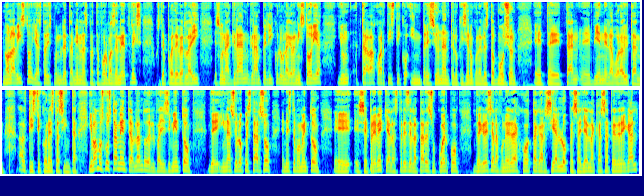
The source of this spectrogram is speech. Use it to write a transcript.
no la ha visto, ya está disponible también en las plataformas de Netflix. Usted puede verla ahí. Es una gran, gran película, una gran historia y un trabajo artístico impresionante lo que hicieron con el stop motion eh, tan eh, bien elaborado y tan artístico en esta cinta. Y vamos justamente hablando del fallecimiento de Ignacio López Tarso. En este momento eh, se prevé que a las 3 de la tarde su cuerpo regrese a la funeraria J. García López allá en la Casa Pedregal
